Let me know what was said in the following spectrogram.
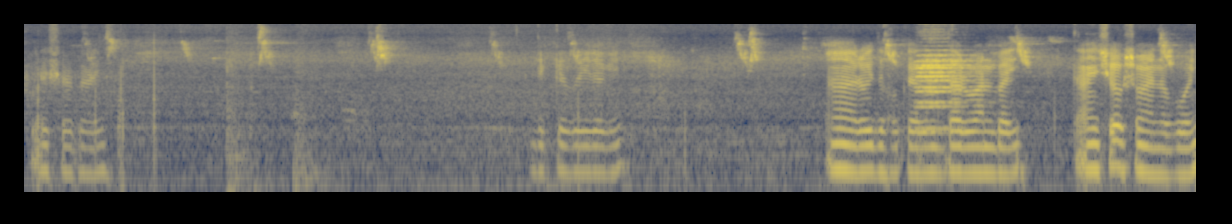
পুলিশের গাড়ি দেখতে যাই লাগে আর ওই দেখো কেমন দারোয়ান ভাই। তাই সব সময় নেবই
